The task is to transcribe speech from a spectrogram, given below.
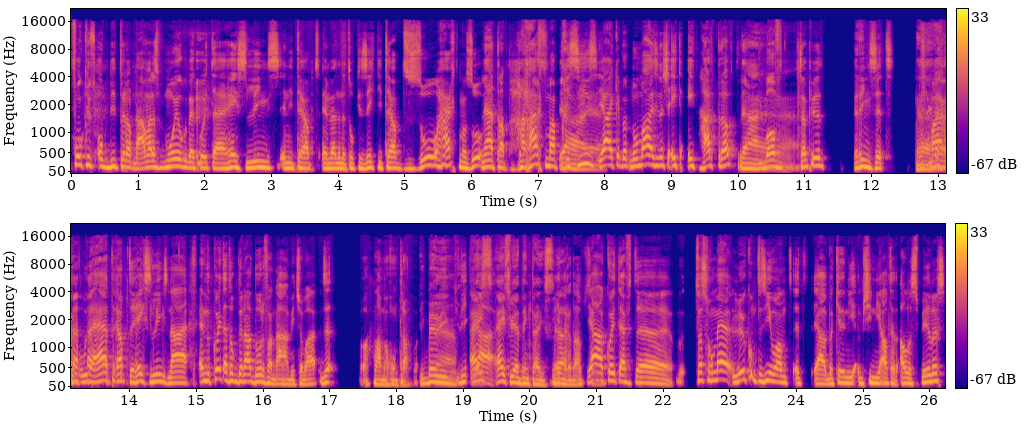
Focus op die trap. Nou, maar dat is mooi ook bij Koita. Rechts, links en die trapt. En we hadden het ook gezegd, die trapt zo hard, maar zo Nee, hij trapt hard. hard, maar precies. Ja, ja. ik heb het normaal gezien als je echt, echt hard trapt. Ja, die bal, ja, ja. snap je? Ring zit. Maar hoe dat hij trapt, rechts, links, na. En Koita had ook daarna door van, ah, weet je wat? Oh, laat maar gewoon trappen. Ik ben Ja. wie. hij, Ja. is, hij is wie hij denkt hij is. Inderdaad. Ja, Koita heeft... eh, het was voor mij leuk om te zien, want het, ja, we kennen niet, misschien niet altijd alle spelers.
